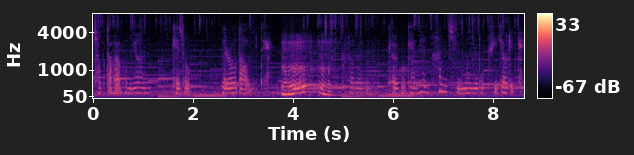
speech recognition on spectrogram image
적다가 보면 계속 내로우 다운이 돼. 음, 그러면 결국에는 한 질문으로 귀결이 돼.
